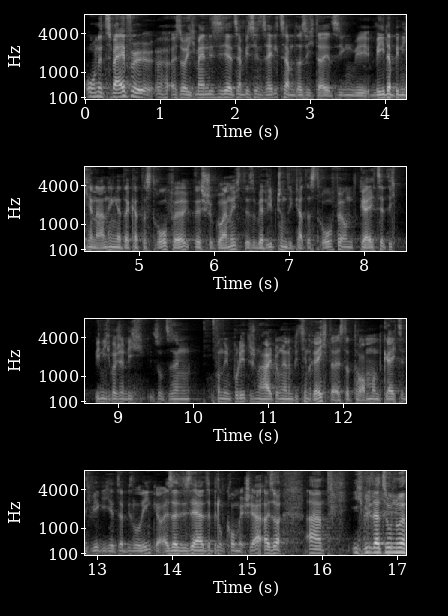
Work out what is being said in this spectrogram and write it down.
ohne Zweifel, also ich meine, es ist jetzt ein bisschen seltsam, dass ich da jetzt irgendwie, weder bin ich ein Anhänger der Katastrophe, das schon gar nicht, also wer liebt schon die Katastrophe und gleichzeitig bin ich wahrscheinlich sozusagen von den politischen Haltungen ein bisschen rechter als der Tom und gleichzeitig wirklich jetzt ein bisschen linker. Also das ist ja jetzt ein bisschen komisch. Ja? Also äh, ich will dazu nur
